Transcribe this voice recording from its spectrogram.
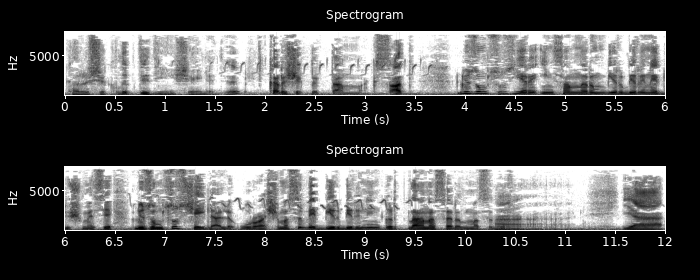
karışıklık dediğin şey nedir? Karışıklıktan maksat lüzumsuz yere insanların birbirine düşmesi, lüzumsuz şeylerle uğraşması ve birbirinin gırtlağına sarılmasıdır. Ha. Ya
